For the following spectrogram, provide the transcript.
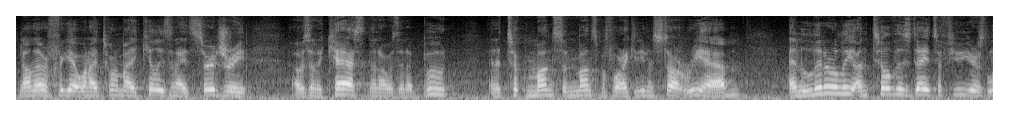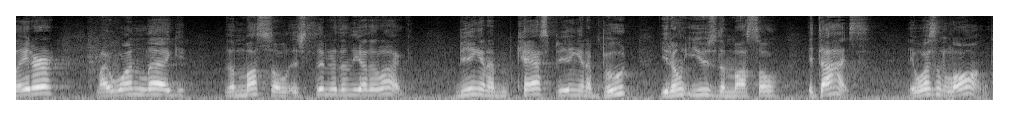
And I'll never forget when I tore my Achilles and I had surgery. I was in a cast, and then I was in a boot, and it took months and months before I could even start rehab. And literally until this day, it's a few years later, my one leg, the muscle is thinner than the other leg. Being in a cast, being in a boot, you don't use the muscle, it dies. It wasn't long,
